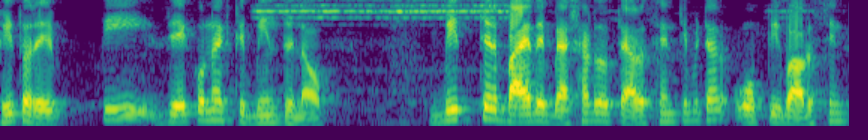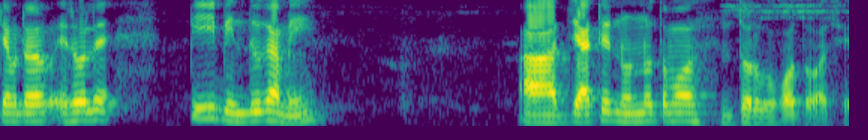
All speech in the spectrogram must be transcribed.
ভিতরে পি যে কোনো একটি বিন্দু নাও। বৃত্তের বাইরে ব্যাসার্ধ তেরো সেন্টিমিটার ও পি বারো সেন্টিমিটার এর হলে পি বিন্দুগামী জ্যাটের ন্যূনতম দৈর্ঘ্য কত আছে?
